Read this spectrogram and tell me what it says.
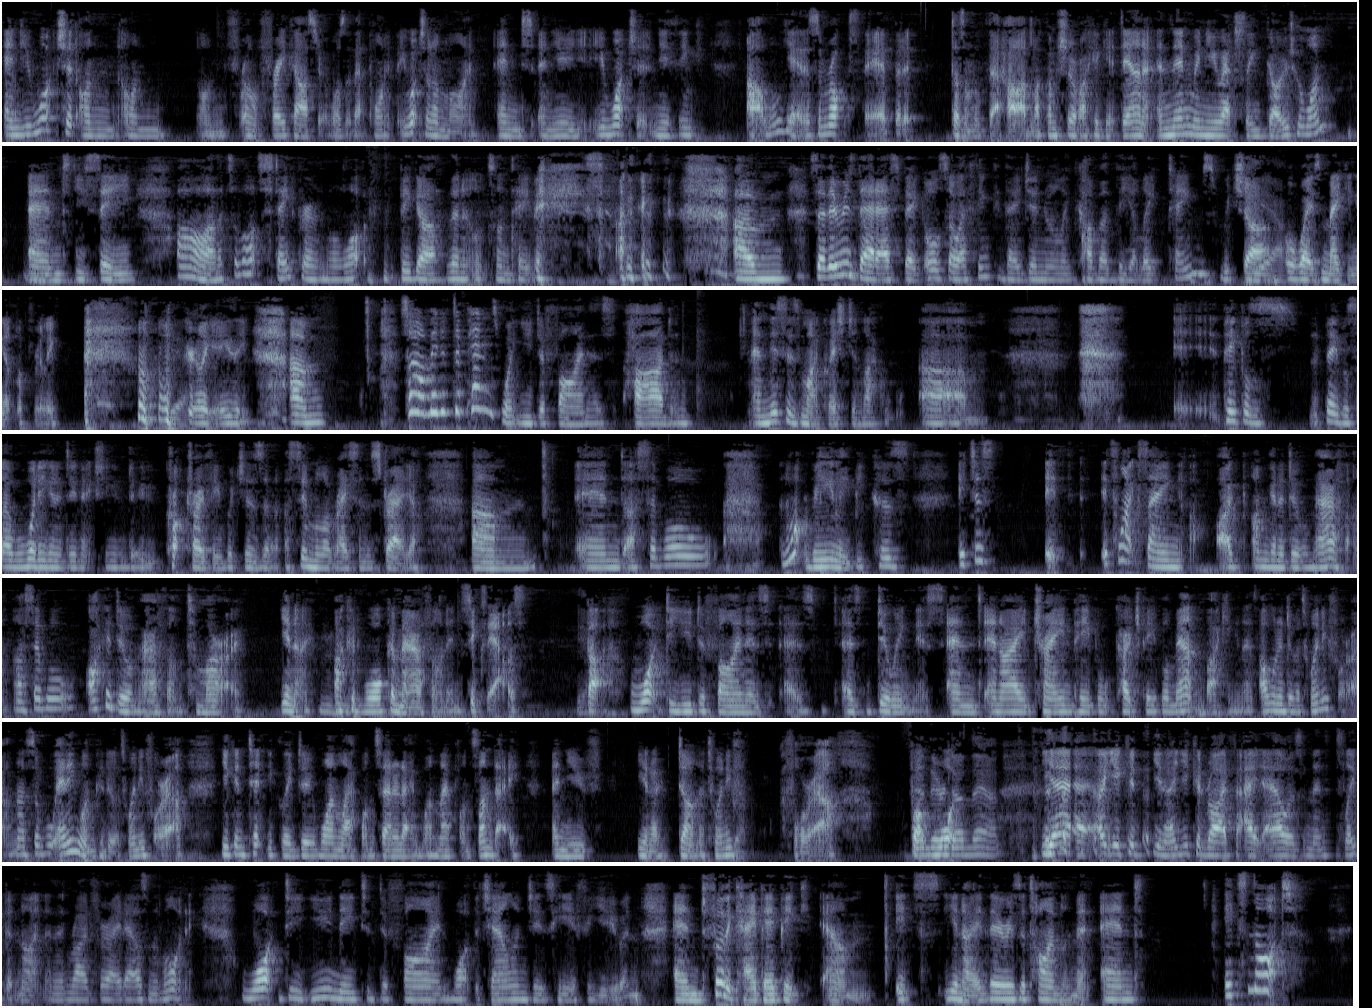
and you watch it on on on, on Freecaster. It was at that point, but you watch it online, and and you you watch it and you think, oh well, yeah, there's some rocks there, but it doesn't look that hard. Like I'm sure I could get down it. And then when you actually go to one. And you see, oh, that's a lot steeper and a lot bigger than it looks on TV. so, um, so there is that aspect. Also, I think they generally cover the elite teams, which are Yeah. always making it look really, look really easy. Um, so I mean, it depends what you define as hard, and and this is my question. Like, um, people's people say, well, what are you going to do next? You're going to do Croc Trophy, which is a, a similar race in Australia. Um, and I said, well, not really, because it just it it's like saying I, I'm going to do a marathon. I said, well, I could do a marathon tomorrow. You know, I could walk a marathon in six hours. Yeah. But what do you define as as as doing this? And and I train people, coach people mountain biking, and I want to do a 24 hour. And I said, well, anyone can do a 24 hour. You can technically do one lap on Saturday and one lap on Sunday, and you've you know done a 24 hour. Been there, what- done that. yeah, or you could, you know, you could ride for eight hours and then sleep at night and then ride for eight hours in the morning. What do you need to define what the challenge is here for you? And, and for the Cape Epic, um, it's, you know, there is a time limit and it's not,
